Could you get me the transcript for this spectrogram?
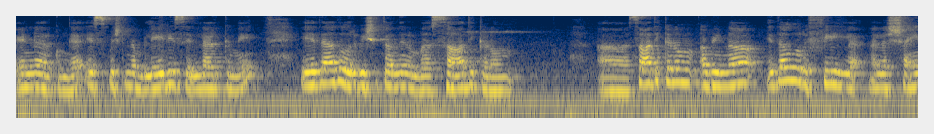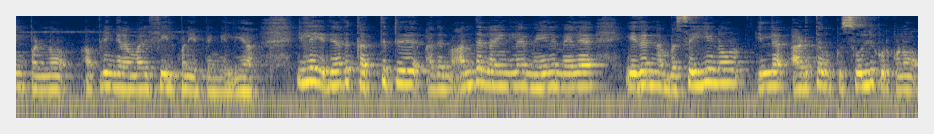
எண்ணம் இருக்குங்க. எஸ்பெஷலி நம்ம லேடிஸ் எல்லாருக்குமே ஏதாவது ஒரு விஷயத்த வந்து நம்ம சாதிக்கணும் சாதிக்கணும் அப்படின்னா ஏதாவது ஒரு ஃபீல்டில் நல்லா ஷைன் பண்ணும் அப்படிங்கிற மாதிரி ஃபீல் பண்ணியிருப்பீங்க இல்லையா? இல்லை எதையாவது கற்றுட்டு அதை அந்த லைனில் மேலே மேலே எதை நம்ம செய்யணும் இல்லை அடுத்தவங்களுக்கு சொல்லிக் கொடுக்கணும்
